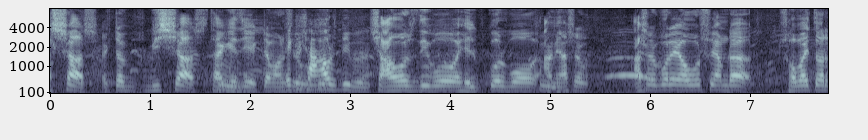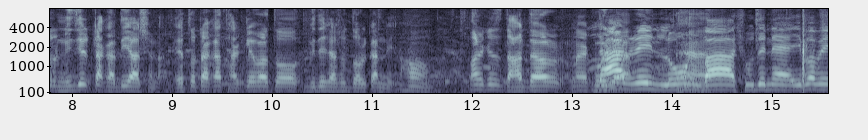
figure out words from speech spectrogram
আশ্বাস একটা বিশ্বাস থাকে যে একটা প্রতি, সাহস দিবে। সাহস দিব হেল্প করব। আমি আসার আসার পরে অবশ্যই আমরা সবাই তো আর নিজের টাকা দিয়ে আসে না। এত টাকা থাকলে বা তো বিদেশ আসার দরকার নেই। হ্যাঁ। আমার কাছে ধার ধার না ধার ঋণ লোন হ্যাঁ, বা সুদে নেয় এভাবে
